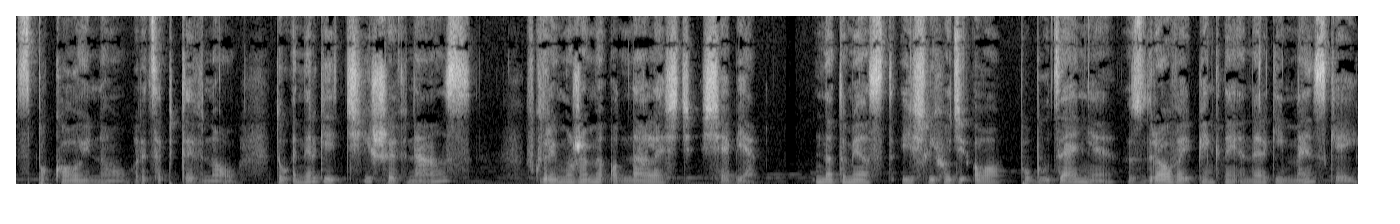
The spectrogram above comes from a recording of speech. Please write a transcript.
spokojną, receptywną, tą energię ciszy w nas, w której możemy odnaleźć siebie. Natomiast jeśli chodzi o pobudzenie zdrowej, pięknej energii męskiej,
